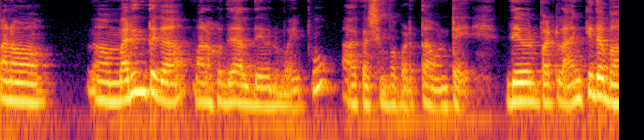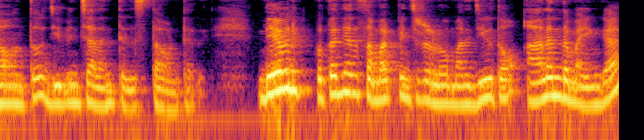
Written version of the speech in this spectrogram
మనం మరింతగా మన హృదయాలు దేవుని వైపు ఆకర్షింపబడతా ఉంటాయి. దేవుని పట్ల అంకిత భావంతో జీవించాలని తెలుస్తూ ఉంటుంది. దేవునికి కృతజ్ఞత సమర్పించడంలో మన జీవితం ఆనందమయంగా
